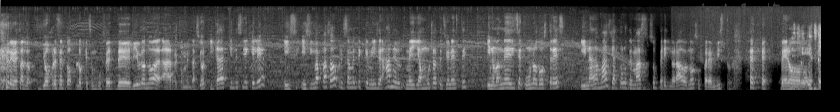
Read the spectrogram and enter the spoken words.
regresando, yo presento lo que es un buffet de libros, ¿no? A, recomendación y cada quien decide qué leer. Y, y sí me ha pasado precisamente que me dice, ah, me, me llamó mucho la atención este, y nomás me dicen uno, dos, tres, y nada más, ya todos los demás súper ignorados, ¿no? Súper en visto. Pero... Es que,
